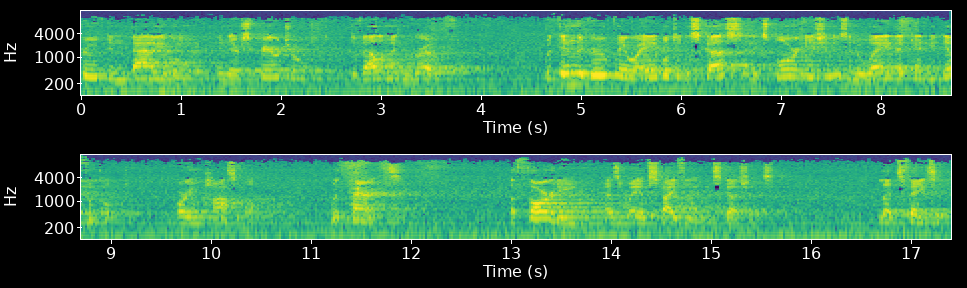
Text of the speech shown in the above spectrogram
proved invaluable in their spiritual development and growth. Within the group, they were able to discuss and explore issues in a way that can be difficult or impossible with parents. Authority has a way of stifling discussions. Let's face it,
